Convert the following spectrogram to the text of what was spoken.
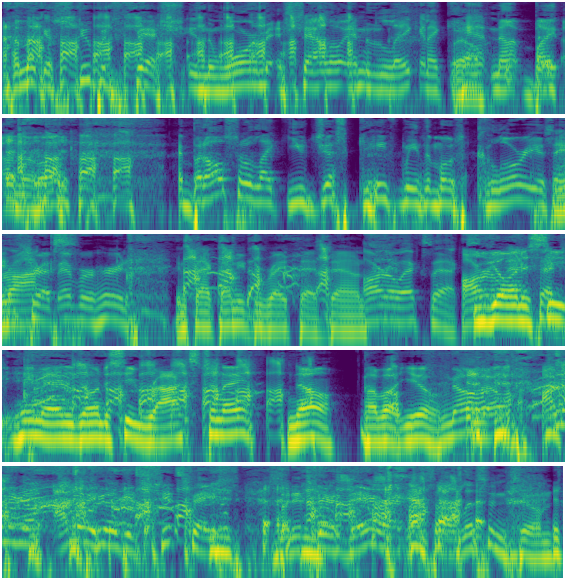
I'm like a stupid fish in the warm shallow end of the lake and I can't not bite on the hook. But also like you just gave me the most glorious answer Rocks. I've ever heard. In fact, I need to write that down. R O X X. You going to see? Hey man, you going to see Rocks tonight? No. How about you? No, I'm gonna go. I'm gonna go get shit faced. But if they're there, I guess I'll listen to them.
